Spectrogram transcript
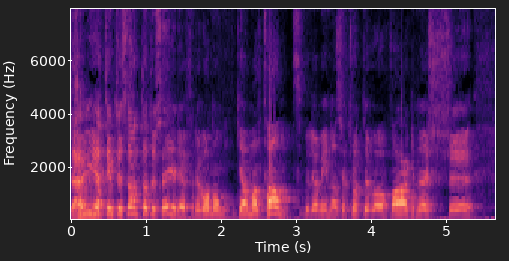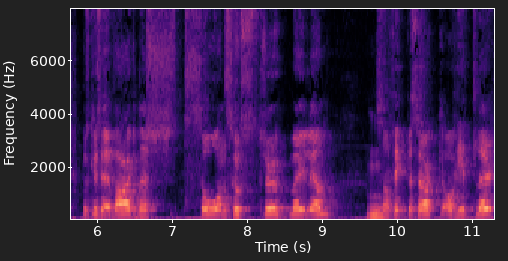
Det här är jätteintressant att du säger det. För det var någon gammal tant, vill jag minnas. Jag tror att det var Wagners... Eh, nu ska vi se. Wagners sons hustru, möjligen. Som fick besök av Hitler.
